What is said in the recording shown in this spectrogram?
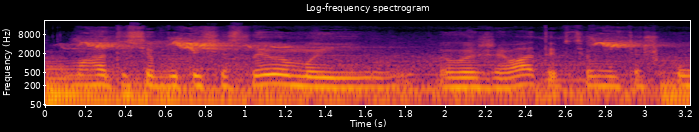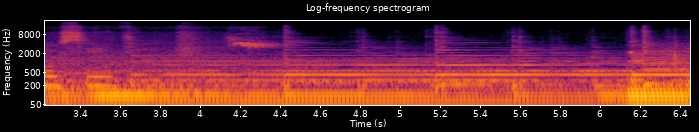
Намагатися бути щасливими і виживати в цьому тяжкому світі. Bye.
